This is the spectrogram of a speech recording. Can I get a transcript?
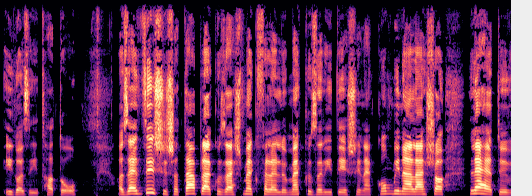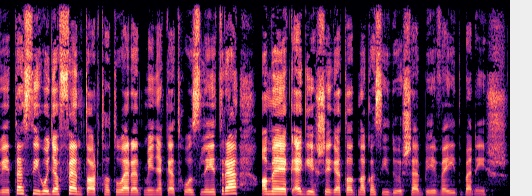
igazítható. Az edzés és a táplálkozás megfelelő megközelítésének kombinálása lehetővé teszi, hogy a fenntartható eredményeket hoz létre, amelyek egészséget adnak az idősebb éveidben is.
